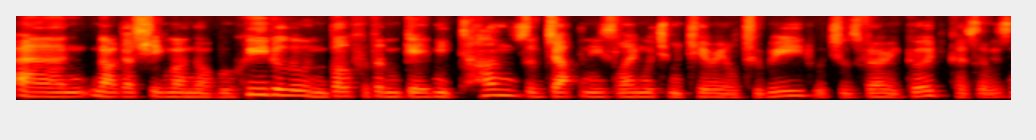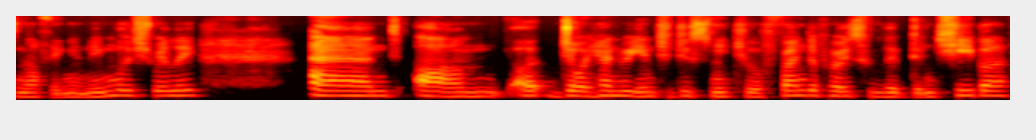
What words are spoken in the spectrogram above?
and Nagashima Nobuhiro, and both of them gave me tons of Japanese language material to read, which was very good because there was nothing in English really. And um, uh, Joy Hendry introduced me to a friend of hers who lived in Chiba.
